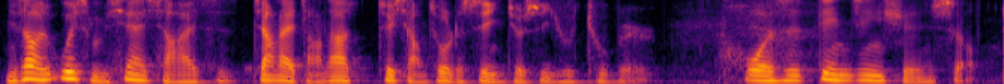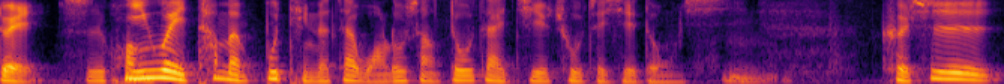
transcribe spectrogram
你知道为什么现在小孩子将来长大最想做的事情就是 YouTuber 或者是电竞选手？对，实况，因为他们不停的在网络上都在接触这些东西。嗯，可是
